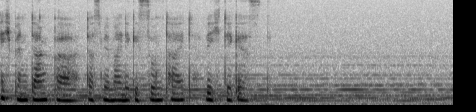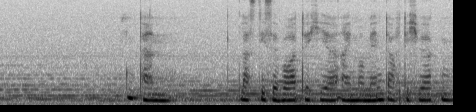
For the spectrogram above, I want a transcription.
Ich bin dankbar, dass mir meine Gesundheit wichtig ist. Und dann lass diese Worte hier einen Moment auf dich wirken.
